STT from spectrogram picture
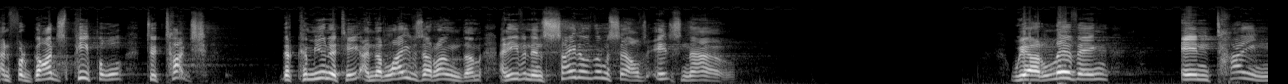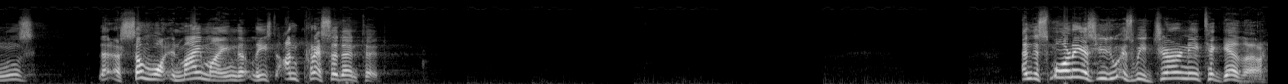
and for God's people to touch their community and their lives around them and even inside of themselves, it's now. We are living in times that are somewhat, in my mind at least, unprecedented. And this morning, as, you, as we journey together,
